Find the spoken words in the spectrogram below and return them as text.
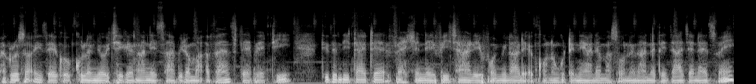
Microsoft Excel ကိုအခုလိုမျိုးအခြေခံကနေစပြီးတော့မှ advanced level ထိတည်တည်တိုက်တဲ့ function တွေ feature တွေ formula တွေအကုန်လုံးကိုတနေရာနဲ့မစုံနေတာနဲ့သင်ကြားခြင်းနဲ့ဆိုရင်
